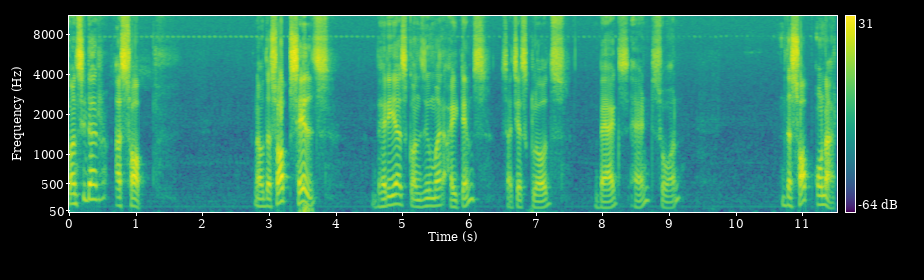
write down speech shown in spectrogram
Consider a shop now, the shop sells various consumer items such as clothes, bags and so on. The shop owner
